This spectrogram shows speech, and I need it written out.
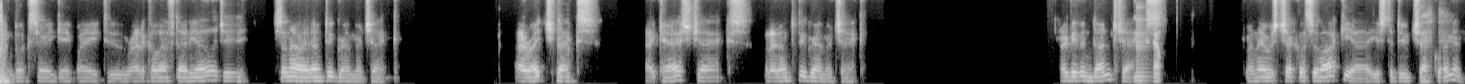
and books are a gateway to radical left ideology. So no, I don't do grammar check. I write checks, I cash checks, but I don't do grammar check. I've even done checks. No. When there was Czechoslovakia, I used to do Czech women.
